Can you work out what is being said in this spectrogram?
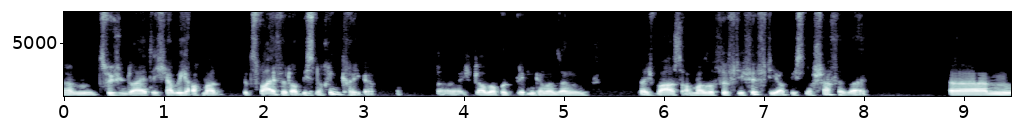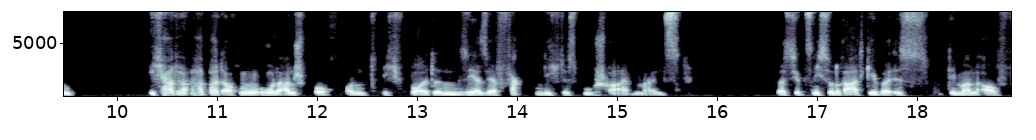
Ähm, zwischenzeitlich habe ich auch mal bezweifelt, ob ich es noch hinkriege. Äh, ich glaube, rückblickend kann man sagen, vielleicht war es auch mal so 50-50, ob ich es noch schaffe. Weil, ähm, ich habe halt auch einen hohen Anspruch und ich wollte ein sehr, sehr faktendichtes Buch schreiben. Eins, das jetzt nicht so ein Ratgeber ist, den man auf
